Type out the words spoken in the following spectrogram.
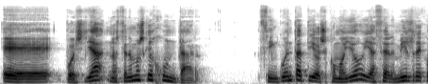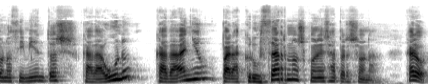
eh, pues ya nos tenemos que juntar 50 tíos como yo y hacer mil reconocimientos cada uno, cada año, para cruzarnos con esa persona. Claro,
